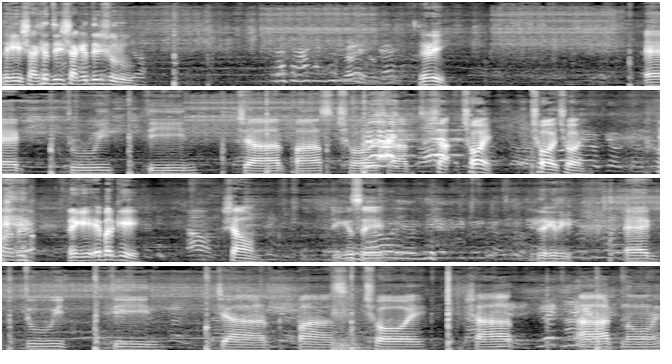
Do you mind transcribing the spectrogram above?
দেখি, শাকের দিন শাকের দিন শুরু। রেডি এক, দুই, তিন, চার, পাঁচ, ছয়, সাত ছয় ছয় ছয়। দেখি, এবার কি? শাওন ঠিক আছে। দেখি দেখি। এক, দুই, তিন, চার, পাঁচ, ছয়, সাত, আট, নয়,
